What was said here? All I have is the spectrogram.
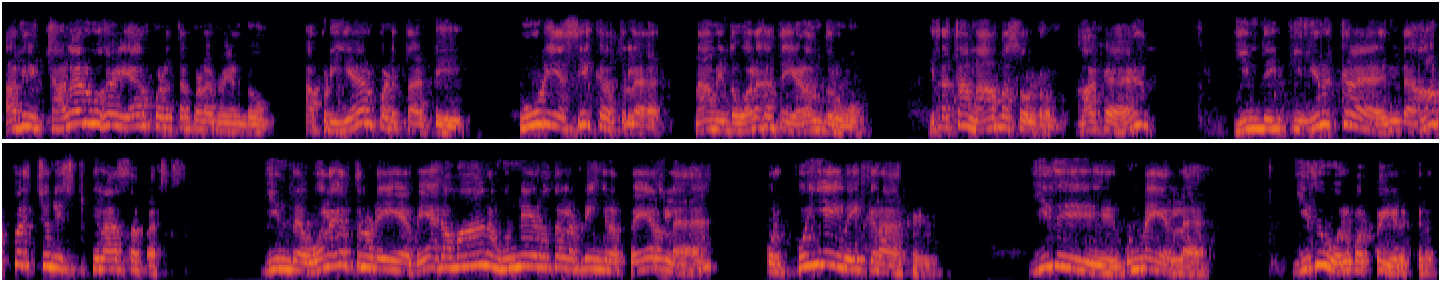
அதில் தளர்வுகள் ஏற்படுத்தப்பட வேண்டும். அப்படி ஏற்படுத்தாட்டி கூடிய சீக்கிரத்துல நாம் இந்த உலகத்தை இழந்துருவோம். இதைத்தான் நாம சொல்றோம். ஆக இன்றைக்கு இருக்கிற இந்த ஆப்பர்ச்சுனிஸ்ட் பிலாசபர்ஸ் இந்த உலகத்தினுடைய வேகமான முன்னேறுதல் அப்படிங்கிற பெயர்ல ஒரு பொய்யை வைக்கிறார்கள். இது உண்மை அல்ல. இது ஒரு பக்கம் இருக்கிறது.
